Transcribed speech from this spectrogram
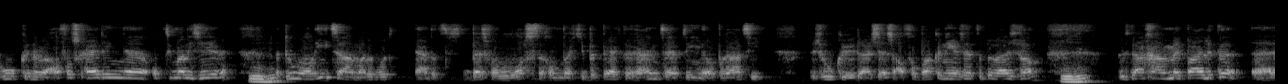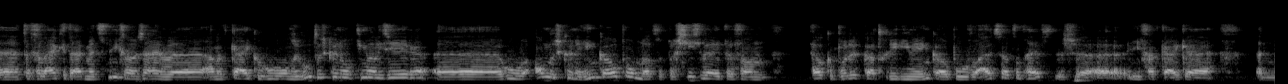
hoe kunnen we afvalscheiding optimaliseren. Mhm. Daar doen we al iets aan, maar dat, wordt, ja, dat is best wel lastig omdat je beperkte ruimte hebt in je operatie. Dus hoe kun je daar zes afvalbakken neerzetten, bij wijze van? Mhm. Dus daar gaan we mee piloten. Eh, tegelijkertijd met Sligo zijn we aan het kijken hoe we onze routes kunnen optimaliseren. eh, hoe we anders kunnen inkopen, omdat we precies weten van elke productcategorie die we inkopen, hoeveel uitstoot dat heeft. Dus eh, je gaat kijken, een,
